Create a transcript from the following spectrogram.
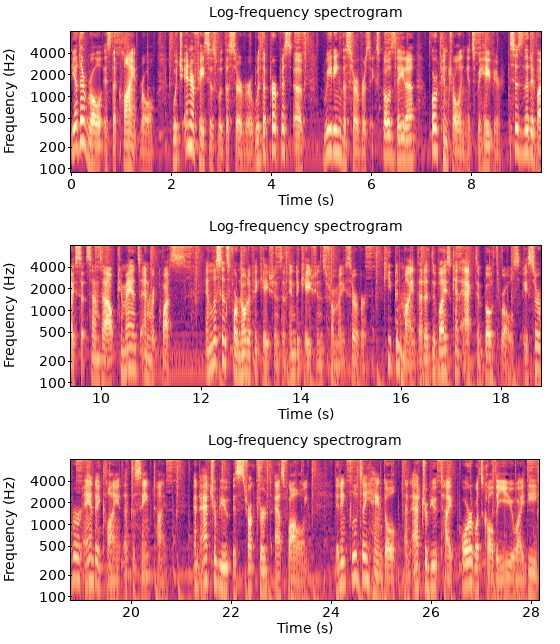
The other role is the client role, which interfaces with the server with the purpose of reading the server's exposed data or controlling its behavior. This is the device that sends out commands and requests and listens for notifications and indications from a server. Keep in mind that a device can act in both roles, a server and a client at the same time. An attribute is structured as following. It includes a handle, an attribute type, or what's called a UUID,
